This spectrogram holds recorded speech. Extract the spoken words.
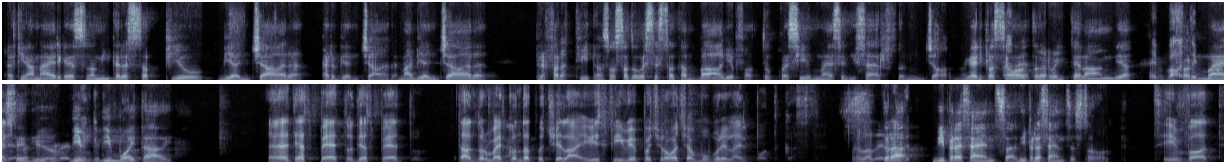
Latino America, adesso non mi interessa più viaggiare per viaggiare, ma viaggiare per fare attività. Sono stato quest'estate a Bali, ho fatto quasi un mese di surf ogni giorno. Magari la prossima eh, volta verrò in Thailandia a fare un mese di, di, di Muay Thai. Eh, ti aspetto, ti aspetto. Tanto ormai il contatto ce l'hai, mi scrivi e poi ce lo facciamo pure là il podcast. Tra... Di presenza, di presenza stavolta. Sì, infatti.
